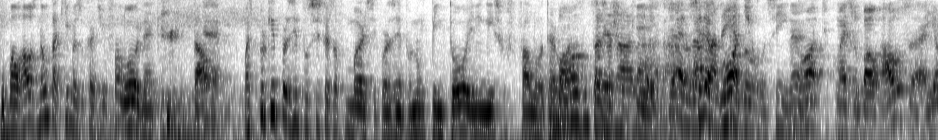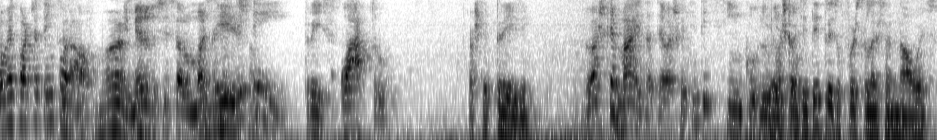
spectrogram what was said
O Bauhaus não tá aqui, mas o Cadinho falou, né, tal. É. Mas por que, por exemplo, o Sisters of Mercy, por exemplo, não pintou e ninguém falou até o agora? O Bauhaus não tá Vocês acham que... É, não é seria gótico, assim, né? Gótico. Mas o Bauhaus, aí é o recorte atemporal. Primeiro do Sisters of Mercy, é Três. Quatro. Acho que é 3, hein? Eu acho que é mais até, eu acho que é 85, viu? Eu Bentão? acho que é 83, o First Lesson Always.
